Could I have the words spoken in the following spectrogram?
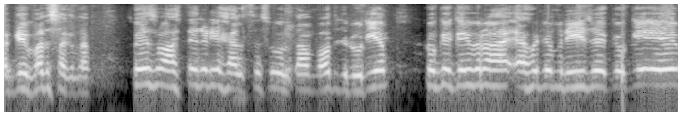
ਅੱਗੇ ਵੱਧ ਸਕਦਾ। ਸੋ ਇਸ ਵਾਸਤੇ ਜਿਹੜੀ ਹੈਲਥ ਸਹੂਲਤਾਂ ਬਹੁਤ ਜ਼ਰੂਰੀ ਆ। ਕਿਉਂਕਿ ਕਈ ਵਾਰ ਇਹੋ ਜਿਹੇ ਮਰੀਜ਼ ਕਿਉਂਕਿ ਇਹ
